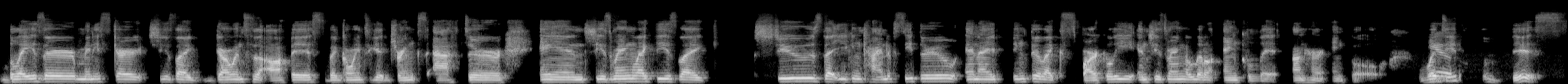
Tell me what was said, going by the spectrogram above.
blazer, mini skirt. She's like going to the office, but going to get drinks after. And she's wearing like these like shoes that you can kind of see through. And I think they're like sparkly. And she's wearing a little anklet on her ankle. What do you think of this?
